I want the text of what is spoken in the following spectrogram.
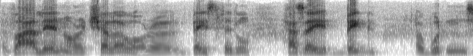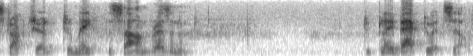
a violin or a cello or a bass fiddle has a big a wooden structure to make the sound resonant, to play back to itself.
